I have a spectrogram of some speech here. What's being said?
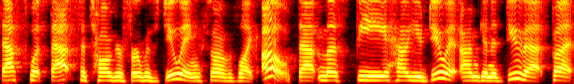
that's what that photographer was doing. So I was like, oh, that must be how you do it. I'm going to do that. But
